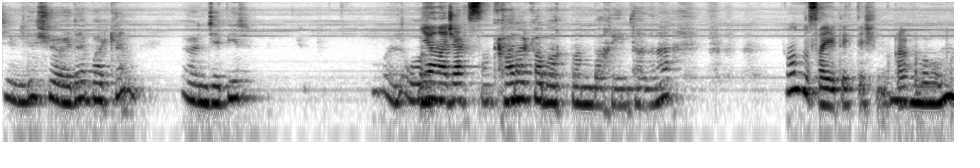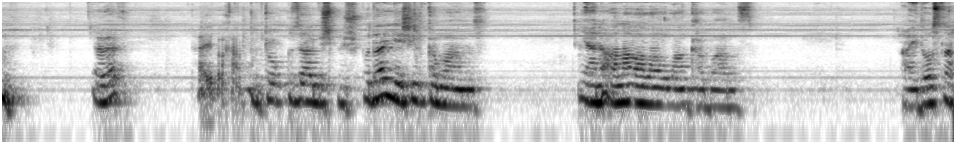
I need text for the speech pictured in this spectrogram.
Şimdi şöyle bakın. Önce bir o Yanacaksın. kara kabaktan bakayım tadına. Onu nasıl ayırt etti şimdi? Arkada oldu. Hmm. Evet. Hadi bakalım. Çok güzel pişmiş. Bu da yeşil kabağımız. Yani ala ala olan kabağımız. Ay dostlar.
